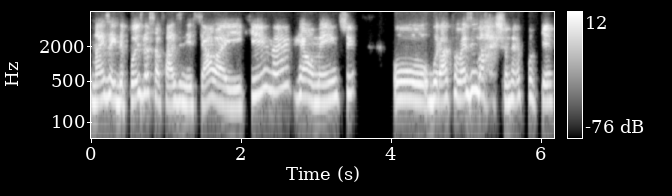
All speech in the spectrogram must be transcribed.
Mas aí, depois dessa fase inicial, aí que, né, realmente o, o buraco foi mais embaixo, né? Porque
